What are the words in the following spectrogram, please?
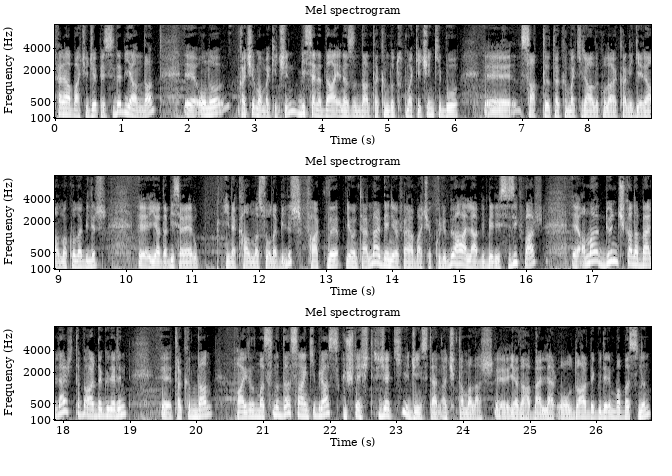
Fenerbahçe cephesi de bir yandan e, onu kaçırmamak için bir sene daha en azından takımda tutmak için ki bu e, sattığı takıma kiralık olarak hani geri almak olabilir e, ya da bir sene yine kalması olabilir. Farklı yöntemler deniyor Fenerbahçe kulübü. Hala bir belirsizlik var. E, ama dün çıkan haberler tabi Arda Güler'in e, takımdan ayrılmasını da sanki biraz güçleştirecek cinsten açıklamalar e, ya da haberler oldu. Arda Güler'in babasının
